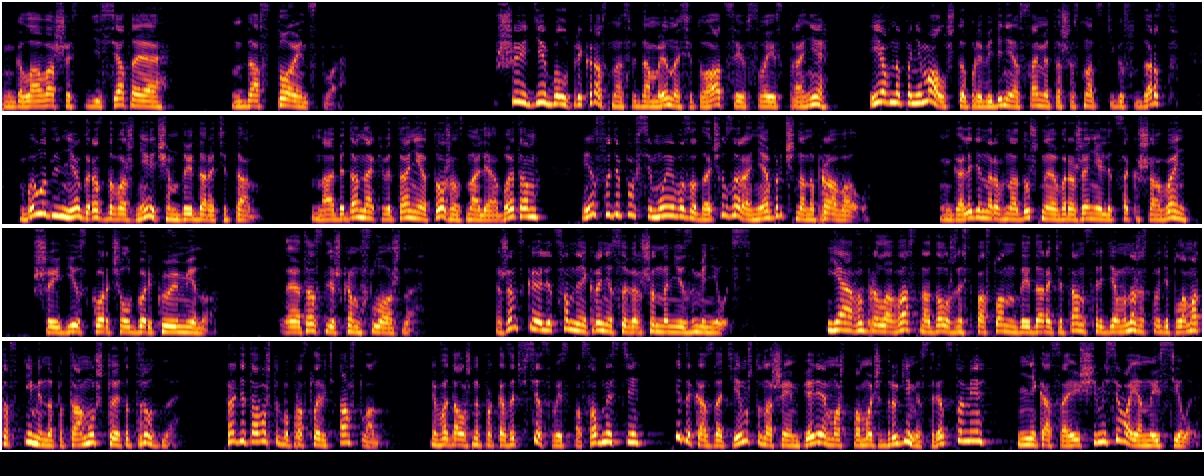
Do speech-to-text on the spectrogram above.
Глава 60. Достоинство. Ши Ди был прекрасно осведомлен о ситуации в своей стране и явно понимал, что проведение саммита 16 государств было для нее гораздо важнее, чем Дейдара Титан. Но Абидан и Аквитания тоже знали об этом, и, судя по всему, его задача заранее обречена на провал. Глядя на равнодушное выражение лица Кашавэнь, Шейди скорчил горькую мину. «Это слишком сложно». Женское лицо на экране совершенно не изменилось. «Я выбрала вас на должность посла на Дейдара Титан среди множества дипломатов именно потому, что это трудно. Ради того, чтобы прославить Аслан, вы должны показать все свои способности и доказать им, что наша империя может помочь другими средствами, не касающимися военной силы».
